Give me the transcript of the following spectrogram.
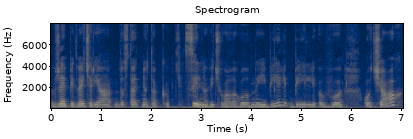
Вже під вечір я достатньо так сильно відчувала головний біль, біль в очах,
